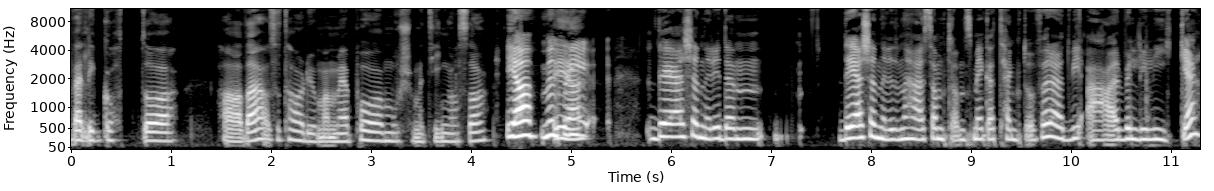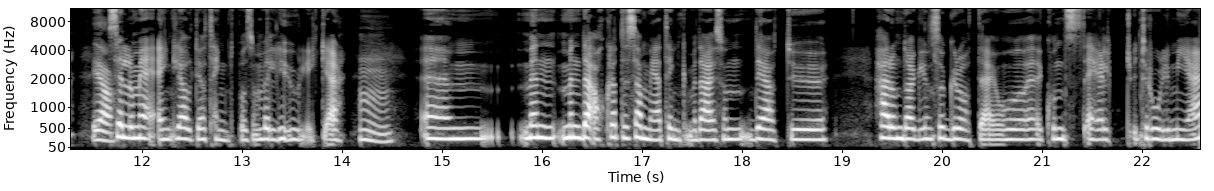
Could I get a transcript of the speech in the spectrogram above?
veldig godt å ha deg. Og så tar du jo meg med på morsomme ting også. Ja, men Ja. fordi det jeg kjenner i den det jeg kjenner i denne her samtalen som jeg ikke har tenkt over før, er at vi er veldig like. Ja. Selv om jeg egentlig alltid har tenkt på som veldig ulike. Mm. Um, men, men det er akkurat det samme jeg tenker med deg. Sånn, det at du Her om dagen så gråt jeg jo konst, helt utrolig mye.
